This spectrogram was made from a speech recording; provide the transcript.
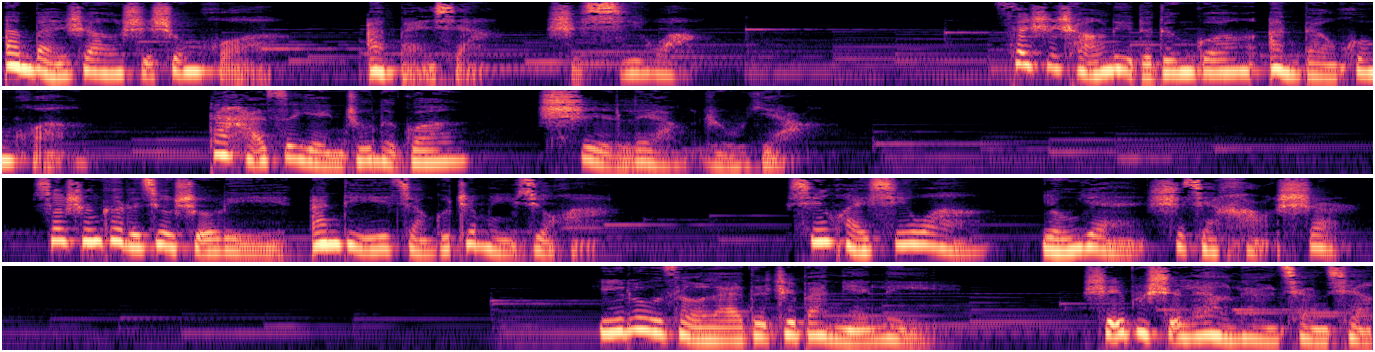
案板上是生活，案板下是希望。菜市场里的灯光暗淡昏黄，但孩子眼中的光炽亮如阳。《肖申克的救赎》里，安迪讲过这么一句话：“心怀希望，永远是件好事儿。”一路走来的这半年里，谁不是踉踉跄跄、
